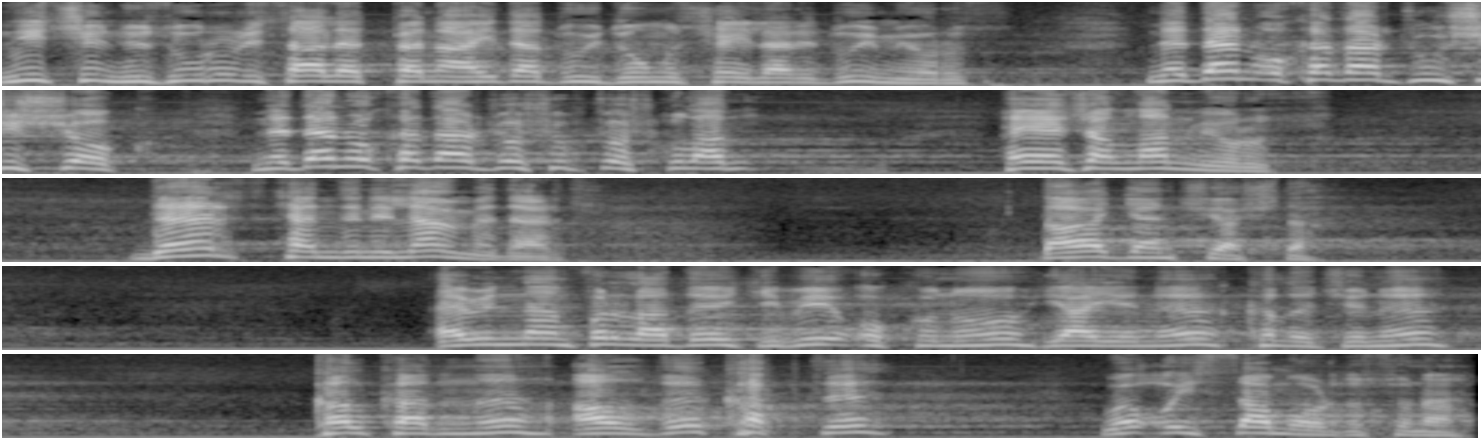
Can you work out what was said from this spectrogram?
Niçin huzuru Risalet Penahi'de duyduğumuz şeyleri duymuyoruz? Neden o kadar cuşiş yok? Neden o kadar coşup coşkulan, heyecanlanmıyoruz? Der kendini levmederdi. Daha genç yaşta. Evinden fırladığı gibi okunu, yayını, kılıcını, kalkanını aldı, kaptı ve o İslam ordusuna,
